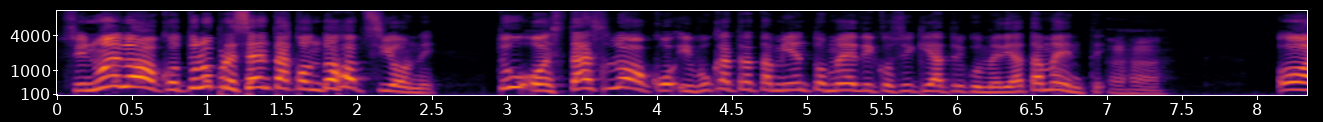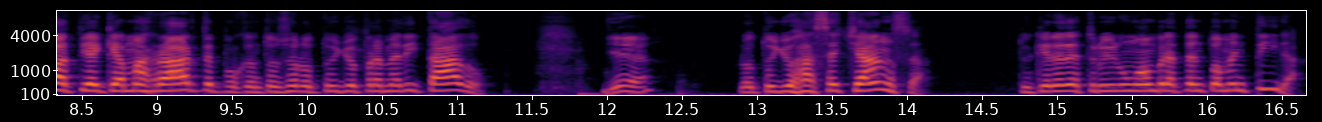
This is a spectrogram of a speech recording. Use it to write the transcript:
Si no es loco, tú lo presentas con dos opciones. Tú o estás loco y buscas tratamiento médico psiquiátrico inmediatamente, Ajá. O a ti hay que amarrarte porque entonces lo tuyo es premeditado. Yeah. Lo tuyo es acechanza. Tú quieres destruir un hombre atento a mentira.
